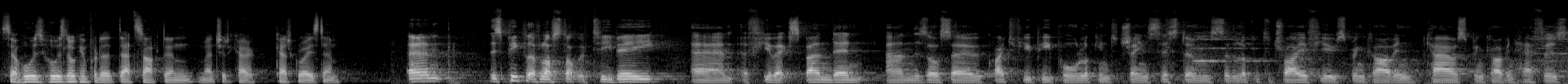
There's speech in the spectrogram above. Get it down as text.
so who's who's looking for the, that stock then? Meant you to categorise them. Um, there's people that have lost stock with TB, um, a few expanding, and there's also quite a few people looking to change systems. So they're looking to try a few spring calving cows, spring calving heifers,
